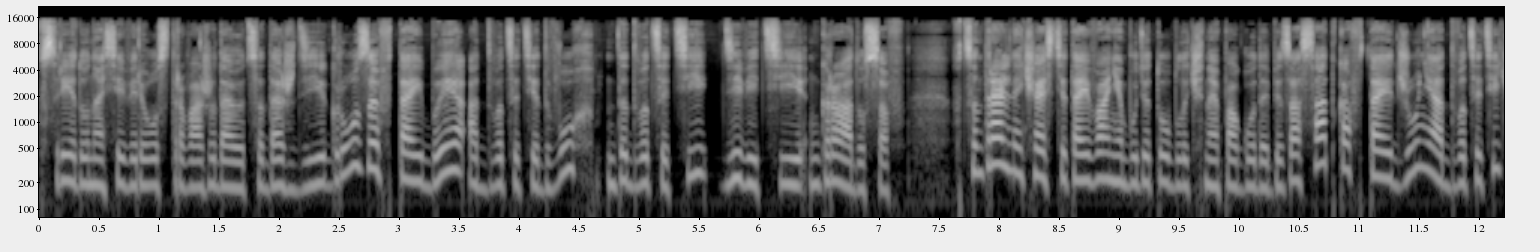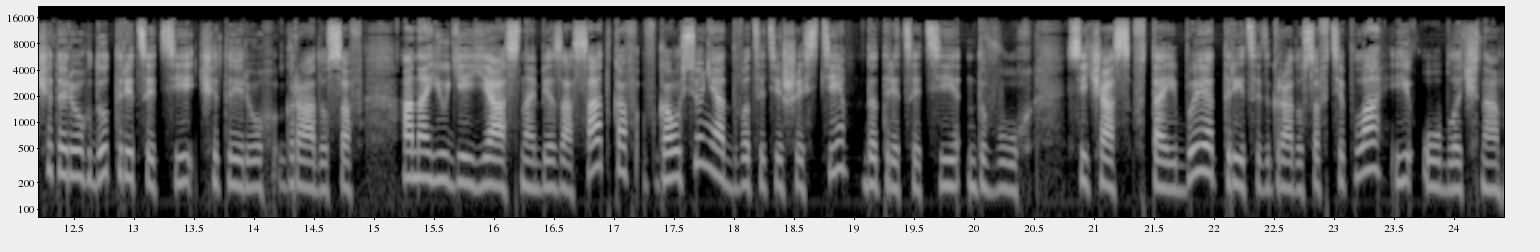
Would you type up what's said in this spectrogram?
В среду на севере острова ожидаются дожди и грозы, в Тайбе от 22 до 29 градусов. В центральной части Тайваня будет облачная погода без осадков, в Тайджуне от 24 до 34 градусов. А на юге ясно без осадков, в Гаусюне от 26 до 32. Сейчас в Тайбе 30 градусов тепла и облачно.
